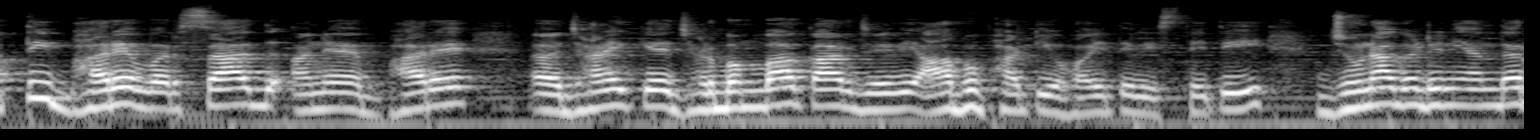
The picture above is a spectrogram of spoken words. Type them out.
અતિ ભારે વરસાદ અને ભારે જાણે કે જળબંબાકાર જેવી આભ ફાટી હોય તેવી સ્થિતિ જૂનાગઢની અંદર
